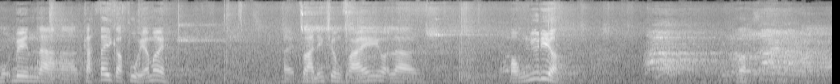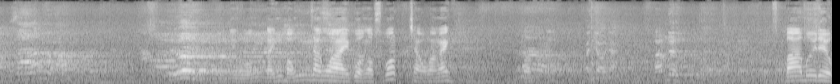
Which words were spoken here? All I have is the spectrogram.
mỗi bên là cả tây cả phủ em ơi. Đấy, toàn những trường phái gọi là bóng như đỉa. Vâng. Đánh bóng ra ngoài của Ngọc Sport. Chào Hoàng Anh. Vâng. 30 đều.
